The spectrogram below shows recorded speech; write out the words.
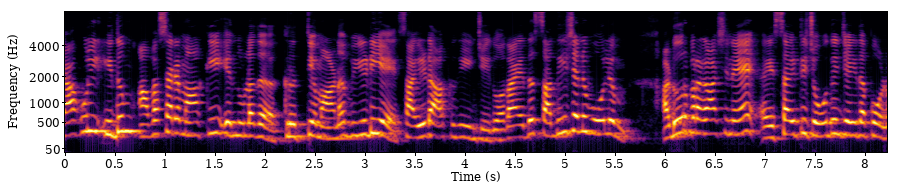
രാഹുൽ ഇതും അവസരമാക്കി എന്നുള്ളത് കൃത്യമാണ്. വി ഡിയെ സൈഡാക്കുകയും ചെയ്തു. അതായത് സതീശന് പോലും അടൂർ പ്രകാശിനെ എസ് ഐ ടി ചോദ്യം ചെയ്തപ്പോൾ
